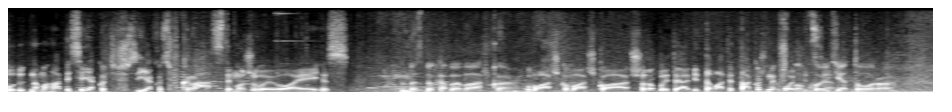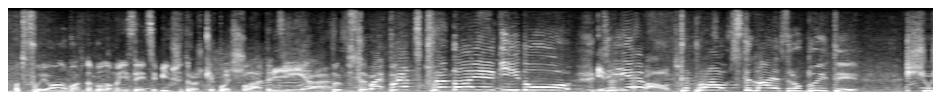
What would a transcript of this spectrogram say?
Будуть намагатися якось, якось вкрасти, можливо, Аегіс. Без БКБ важко. Важко, важко. А що робити? А віддавати також не Штовхують хочеться. Яторо. От Фуріону можна було, мені здається, більше трошки п- стрибає вперед, вкрадає Гіду! І навіть тепаут. тепаут встигає зробити! Що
